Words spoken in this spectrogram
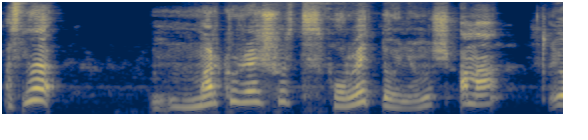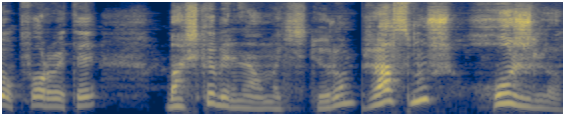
Aslında Marco Rashford forvet de oynuyormuş ama yok forveti başka birini almak istiyorum. Rasmus Hojlund.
